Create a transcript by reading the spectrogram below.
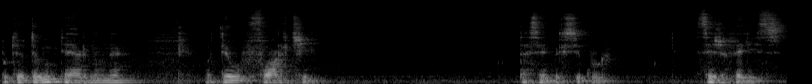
porque o teu interno, né, o teu forte está sempre seguro. Seja feliz.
